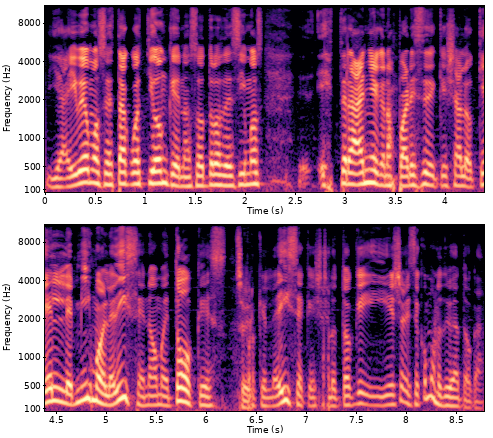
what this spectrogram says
y ahí vemos esta cuestión que nosotros decimos eh, extraña, que nos parece que ella lo que él mismo le dice, no me toques, Sí. porque le dice que ella lo toque y ella dice, ¿cómo no te voy a tocar?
